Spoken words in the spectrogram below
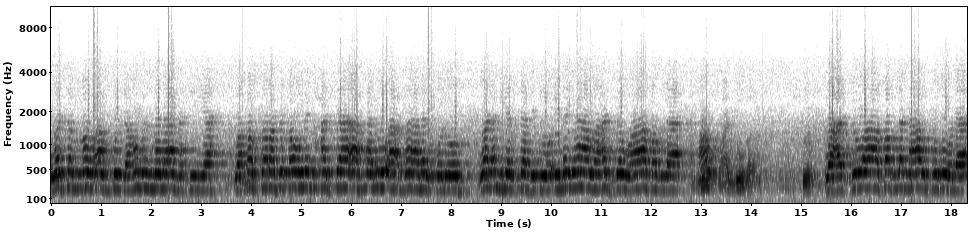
وسموا أنفسهم الملامتية وقصر بقوم حتى أهملوا أعمال القلوب. ولم يلتفتوا إليها وعدوها فضلا. أو وعدوها. وعدوها فضلا أو فضولا.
